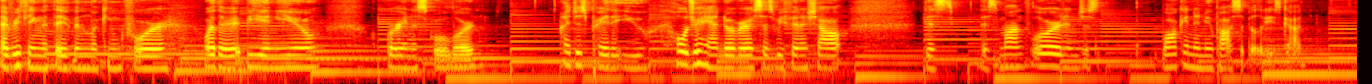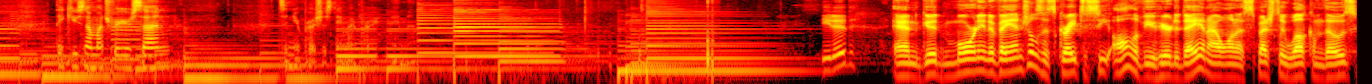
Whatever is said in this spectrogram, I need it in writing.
everything that they've been looking for, whether it be in you or in a school, Lord. I just pray that you hold your hand over us as we finish out this this month, Lord, and just walk into new possibilities, God. Thank you so much for your son. It's in your precious name I pray. Amen. And good morning, evangels. It's great to see all of you here today, and I want to especially welcome those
